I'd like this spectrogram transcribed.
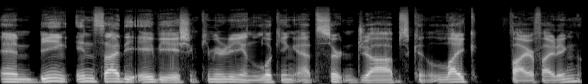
And being inside the aviation community and looking at certain jobs can, like firefighting,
